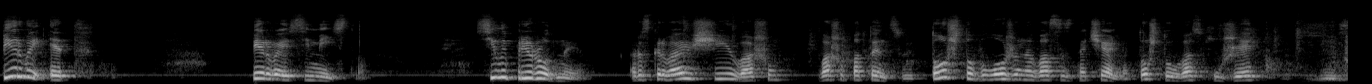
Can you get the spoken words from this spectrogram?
Первый эт Первое семейство. Силы природные, раскрывающие вашу, вашу потенцию, то, что вложено в вас изначально, то, что у вас уже есть.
